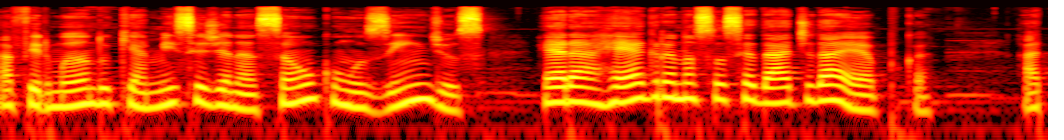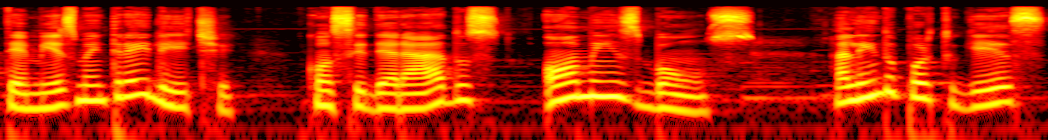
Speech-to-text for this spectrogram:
afirmando que a miscigenação com os índios era a regra na sociedade da época, até mesmo entre a elite, considerados homens bons. Além do português,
